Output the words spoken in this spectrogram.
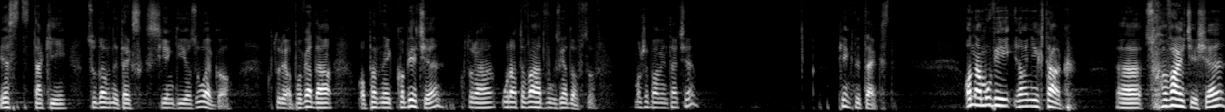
Jest taki cudowny tekst z Księgi Jozułego, który opowiada o pewnej kobiecie, która uratowała dwóch zwiadowców. Może pamiętacie? Piękny tekst. Ona mówi do nich tak: e, schowajcie się,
